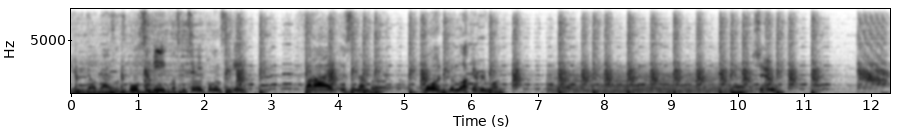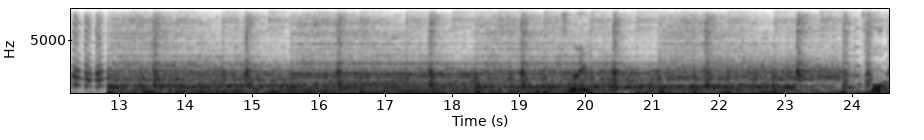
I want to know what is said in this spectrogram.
Here we go, guys. Let's pull some heat. Let's continue pulling some heat. Five is the number. One. Good luck, everyone. Two. Three. Four.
